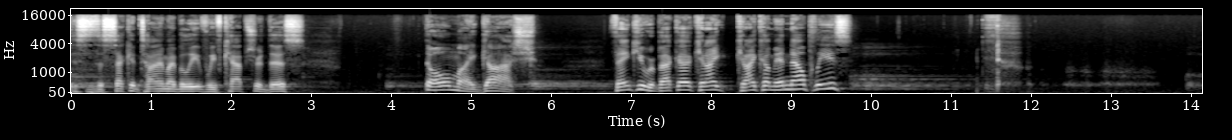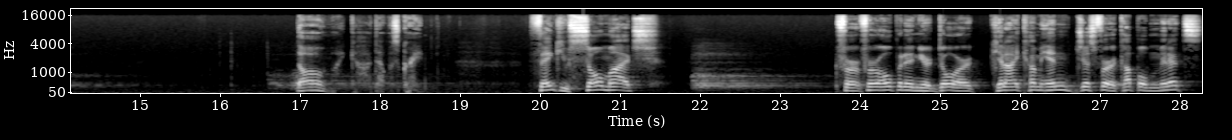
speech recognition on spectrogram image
This is the second time I believe we've captured this. Oh my gosh. Thank you, Rebecca. Can I can I come in now, please? Oh my God, that was great. Thank you so much for for opening your door. Can I come in just for a couple minutes?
